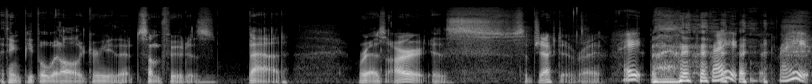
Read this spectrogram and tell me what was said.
I think people would all agree that some food is bad, whereas art is subjective, right? Right. right. Right.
